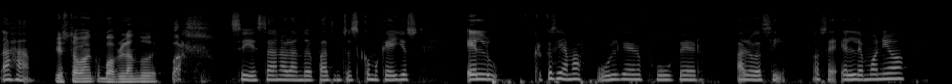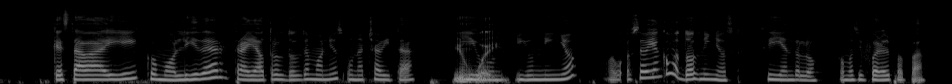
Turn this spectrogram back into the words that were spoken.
Ajá. y estaban como hablando de paz. Sí, estaban hablando de paz. Entonces, como que ellos, el, creo que se llama Fulger, Fulger, algo así. No sé, el demonio que estaba ahí como líder traía otros dos demonios, una chavita Y un güey. un, y un niño. O, se veían como dos niños siguiéndolo, como si fuera el papá.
